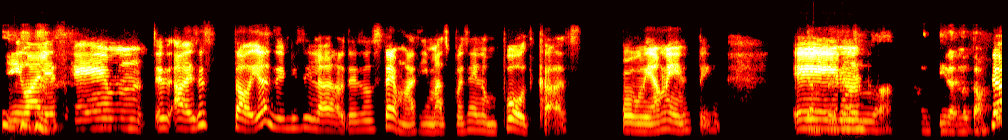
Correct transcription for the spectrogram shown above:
igual es que mm, a veces todavía es difícil hablar de esos temas y más pues en un podcast, obviamente. Dudar. Mentira, no tampoco.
